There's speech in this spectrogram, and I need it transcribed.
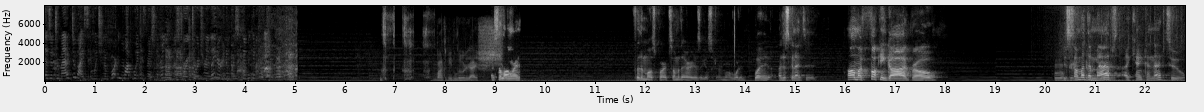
is a dramatic device in which an important plot point is mentioned early in the story to return later in a more significant way. About to be looted shit. That's a long range. For the most part, some of the areas I guess are more wooded. Wait, I disconnected. Oh my fucking god, bro! Ooh, Some of the kill you. maps I can't connect to.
